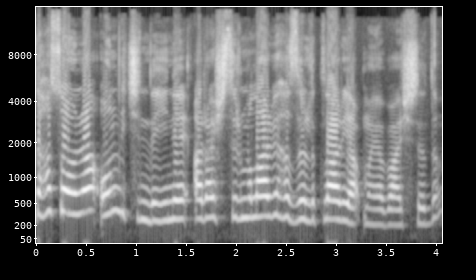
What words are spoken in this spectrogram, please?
Daha sonra onun için de yine araştırmalar ve hazırlıklar yapmaya başladım.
